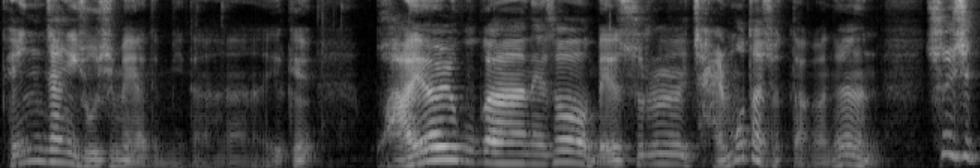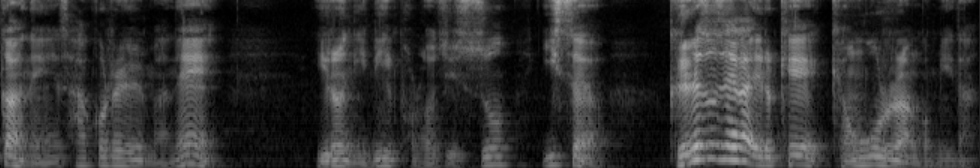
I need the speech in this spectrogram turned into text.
굉장히 조심해야 됩니다. 이렇게 과열 구간에서 매수를 잘못하셨다가는 순식간에 사거래일 만에 이런 일이 벌어질 수 있어요. 그래서 제가 이렇게 경고를 한 겁니다.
